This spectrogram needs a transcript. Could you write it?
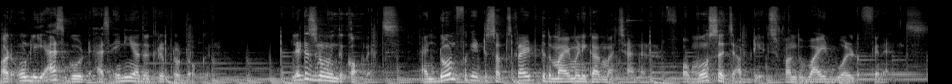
or only as good as any other crypto token? Let us know in the comments and don't forget to subscribe to the My Money Karma channel for more such updates from the wide world of finance.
